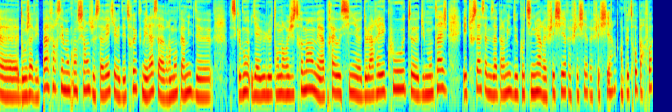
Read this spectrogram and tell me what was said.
euh, dont j'avais pas forcément conscience. Je savais qu'il y avait des trucs, mais là, ça a vraiment permis de, parce que bon, il y a eu le temps d'enregistrement, mais après aussi euh, de la réécoute, euh, du montage, et tout ça, ça nous a permis de continuer à réfléchir, réfléchir, réfléchir, un peu trop parfois,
